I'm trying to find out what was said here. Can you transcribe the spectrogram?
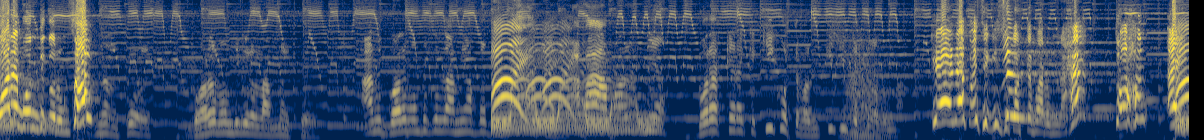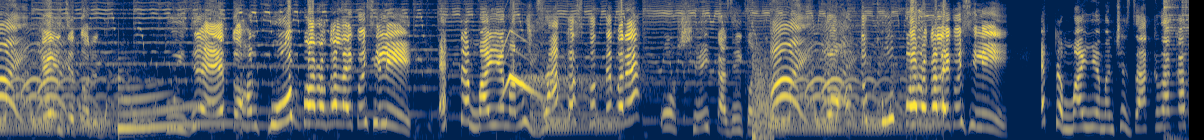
ঘরে বন্দি করুম। চল। ঘরে বন্দি করে লাভ নাই আমি ঘরে বন্দি করলে আমি আবার আমার নিয়ে ঘরে আটকে রাখে কি করতে পারবেন কিছুই করতে পারবেন না। কে না কইছে কিছু করতে পারুম না হ্যাঁ? তখন এই এই যে তোরে তুই যে তখন খুব বড় গলায় কইছিলি একটা মাইয়া মানুষ যা কাজ করতে পারে ও সেই কাজই করতে পারে তখন তো খুব বড় গলায় কইছিলি একটা মাইয়া মানুষের যা যা কাজ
